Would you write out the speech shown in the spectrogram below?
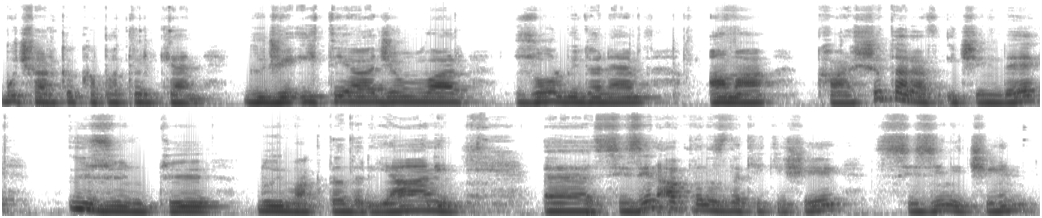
Bu çarkı kapatırken güce ihtiyacım var. Zor bir dönem ama karşı taraf içinde üzüntü duymaktadır. Yani e, sizin aklınızdaki kişi sizin için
